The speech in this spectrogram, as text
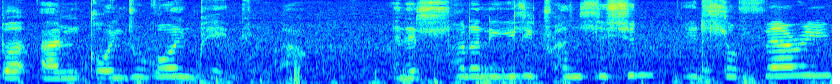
but I'm going through growing pains right now, and it's not an easy transition. It's a very,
